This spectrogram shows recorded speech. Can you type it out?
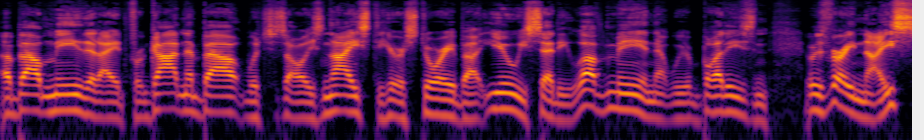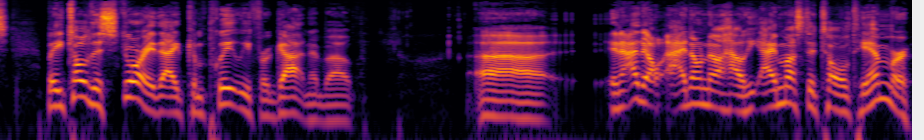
about me that I had forgotten about, which is always nice to hear a story about you. He said he loved me and that we were buddies, and it was very nice. But he told this story that I'd completely forgotten about. Uh, and I don't, I don't know how he. I must have told him, or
